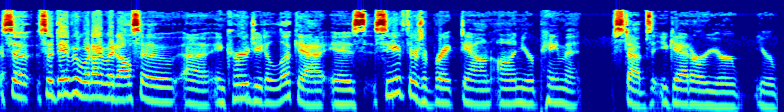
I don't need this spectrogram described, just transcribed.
So, so David, what I would also uh, encourage you to look at is see if there's a breakdown on your payment stubs that you get or your your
